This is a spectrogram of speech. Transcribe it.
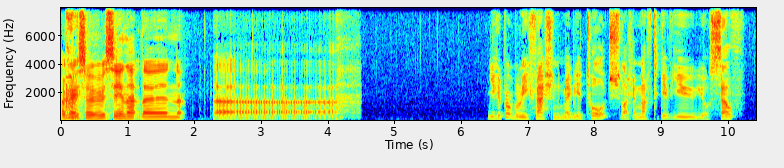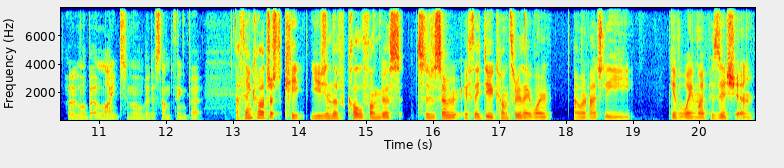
okay. So seeing that, then, uh, You could probably fashion maybe a torch, like enough to give you yourself a little bit of light and a little bit of something, but I think I'll just keep using the coal fungus to so if they do come through, they won't. I won't actually give away my position.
